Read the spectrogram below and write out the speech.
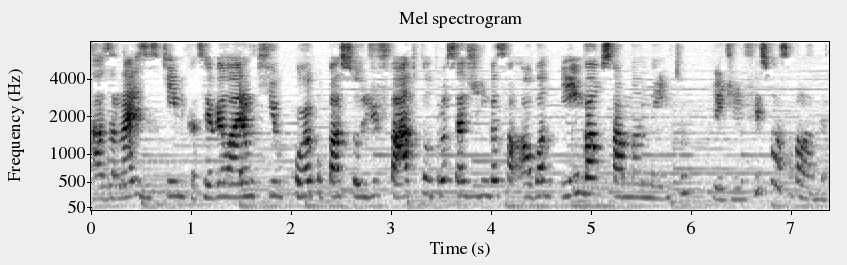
As análises químicas revelaram que o corpo passou de fato pelo processo de embalsamamento. Gente, é difícil falar essa palavra.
